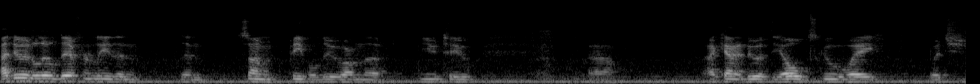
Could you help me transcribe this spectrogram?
I do it a little differently than than some people do on the YouTube. Uh, I kind of do it the old school way, which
